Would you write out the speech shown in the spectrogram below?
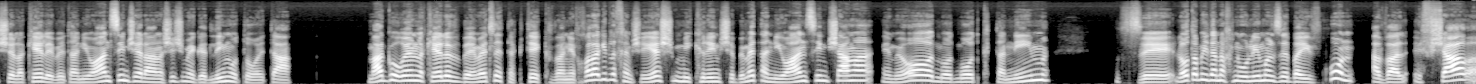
של הכלב, את הניואנסים של האנשים שמגדלים אותו, את ה... מה גורם לכלב באמת לתקתק. ואני יכול להגיד לכם שיש מקרים שבאמת הניואנסים שם הם מאוד מאוד מאוד קטנים, ולא תמיד אנחנו עולים על זה באבחון, אבל אפשר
